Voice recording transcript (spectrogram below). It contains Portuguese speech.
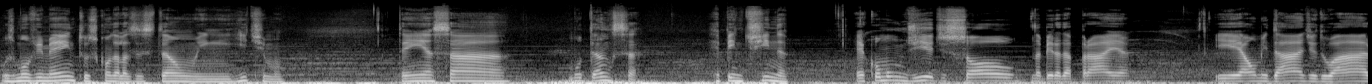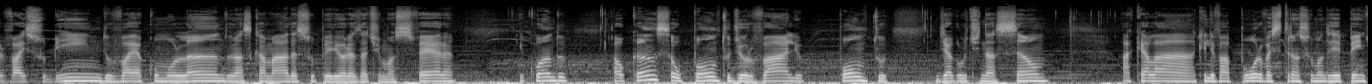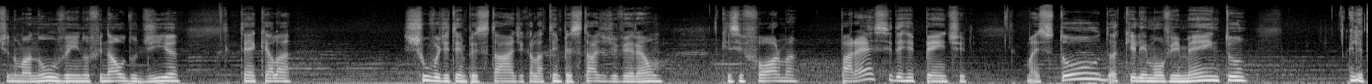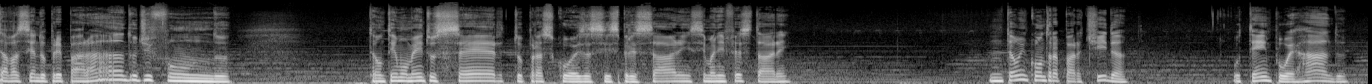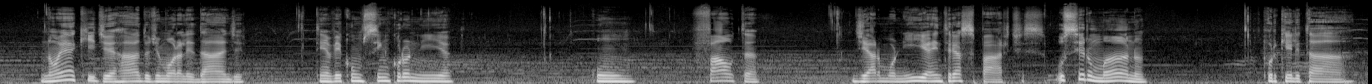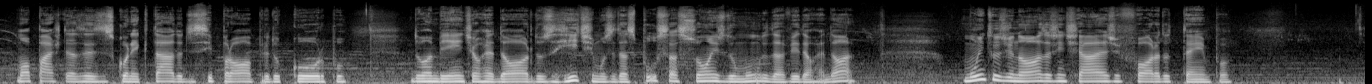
Os movimentos, quando elas estão em ritmo, tem essa mudança repentina. É como um dia de sol na beira da praia e a umidade do ar vai subindo, vai acumulando nas camadas superiores da atmosfera e quando alcança o ponto de orvalho, ponto de aglutinação, aquela, aquele vapor vai se transformando de repente numa nuvem e no final do dia tem aquela chuva de tempestade, aquela tempestade de verão que se forma, parece de repente, mas todo aquele movimento ele estava sendo preparado de fundo. Então tem momento certo para as coisas se expressarem, se manifestarem. Então, em contrapartida, o tempo errado não é aqui de errado de moralidade, tem a ver com sincronia com falta de harmonia entre as partes. O ser humano, porque ele está maior parte das vezes desconectado de si próprio, do corpo, do ambiente ao redor, dos ritmos e das pulsações do mundo e da vida ao redor, muitos de nós a gente age fora do tempo,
